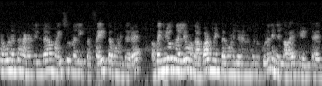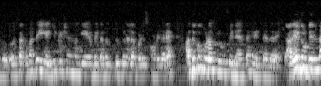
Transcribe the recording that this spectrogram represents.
ತಗೊಂಡಂತ ಹಣದಿಂದ ಮೈಸೂರಿನಲ್ಲಿ ಇಪ್ಪತ್ತು ಸೈಟ್ ತಗೊಂಡಿದ್ದಾರೆ. ಬೆಂಗಳೂರಿನಲ್ಲಿ ಒಂದು ಅಪಾರ್ಟ್ಮೆಂಟ್ ತಗೊಂಡಿದ್ದಾರೆ ಅನ್ನೋದನ್ನು ಕೂಡ ನಿನ್ನೆ ಲಾಯರ್ ಹೇಳ್ತಾ ಇದ್ರು. ಮತ್ತೆ ಈಗ ಎಜುಕೇಶನ್ಗೆ ಬೇಕಾದ ದುಡ್ಡನ್ನೆಲ್ಲ ಬಳಸ್ಕೊಂಡಿದ್ದಾರೆ. ಅದಕ್ಕೂ ಕೂಡ ಪ್ರೂಫ್ ಇದೆ ಅಂತ ಹೇಳ್ತಾ ಇದ್ದಾರೆ. ಅದೇ ದುಡ್ಡಿಂದ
